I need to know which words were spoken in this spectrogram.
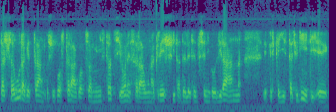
La sciagura che Trump ci porterà con la sua amministrazione sarà una crescita delle tensioni con l'Iran perché gli Stati Uniti e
